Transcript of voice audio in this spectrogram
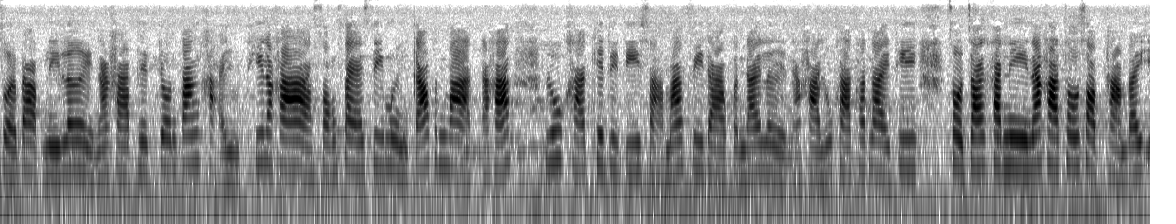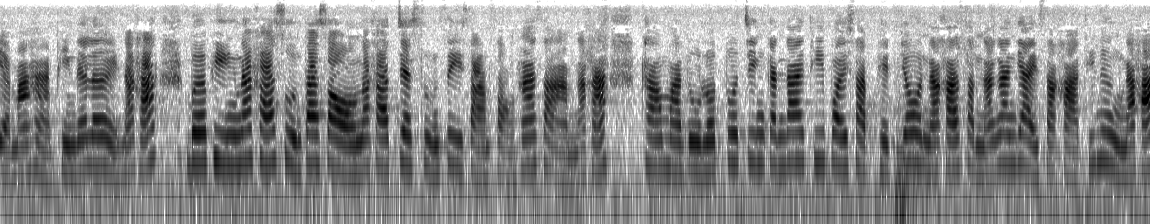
สวยๆ แบบนี้เลยนะคะ เพชรยนตั้งขายอยู่ที่ราคา 249,000 บาทนะคะ ลูกค้าเครดิตดีสามารถฟรีดาวน์กันได้เลยนะคะ ลูกค้าท่านใดที่สนใจคันนี้นะคะ โทรสอบถามรายละเอียดมาหาพิงได้เลยนะคะ เบอร์พิงนะคะ 082 นะคะ 7043253 นะคะ เข้ามาดูรถตัวจริงกันได้ที่บริษัทเพชรยนนะคะสำนักงานใหญ่สาขาที่ 1 นะคะ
